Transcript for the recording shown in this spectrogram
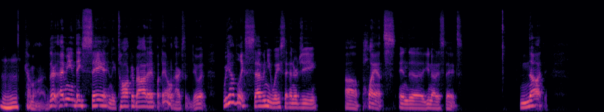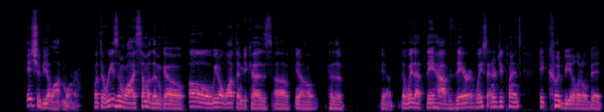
Hmm come on. They're, i mean they say it and they talk about it but they don't actually do it. We have like 70 waste to energy uh, plants in the united states. Not it should be a lot more but the reason why some of them go oh we don't want them because of you know because of you know the way that they have their waste energy plants it could be a little bit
